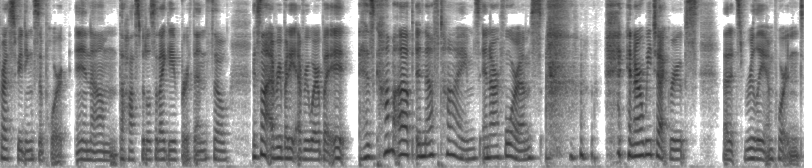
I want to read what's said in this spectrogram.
breastfeeding support in um, the hospitals that I gave birth in. So it's not everybody everywhere, but it has come up enough times in our forums, in our WeChat groups, that it's really important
